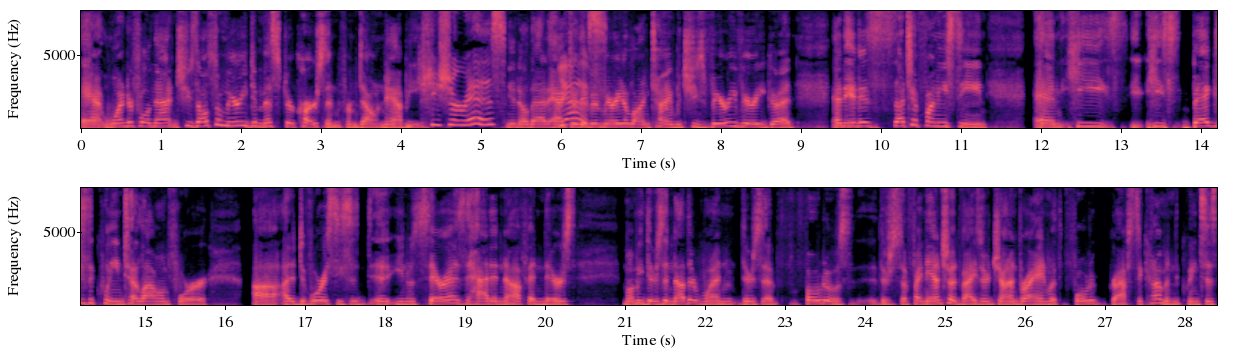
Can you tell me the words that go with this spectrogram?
And wonderful in that. And she's also married to Mr. Carson from Downton Abbey. she sure is. You know, that actor, they've been married a long time, but she's very, very good. And it is such a funny scene. And he he's begs the queen to allow him for uh, a divorce. He said, uh, you know, Sarah has had enough, and there's. Mommy, there's another one. There's a photos. There's a financial advisor, John Bryan, with photographs to come. And the Queen says,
